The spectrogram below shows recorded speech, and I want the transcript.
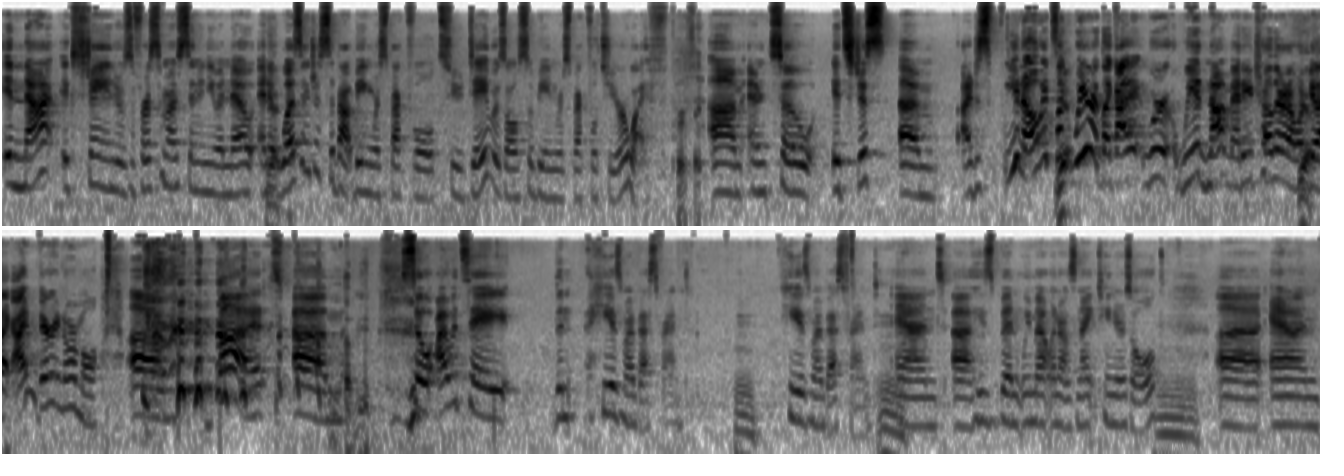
in that exchange, it was the first time I was sending you a note, and Yeah. it wasn't just about being respectful to Dave; it was also being respectful to your wife. Perfect. Um, and so it's just, um, I just, you know, it's like Yeah. weird. Like I, we're we had not met each other, and I want to Yeah. be like, I'm very normal. Um, but um, Love you. so I would say, the, he is my best friend. Hmm. He is my best friend, and uh, he's been. We met when I was 19 years old, uh, and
